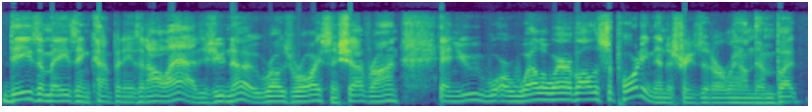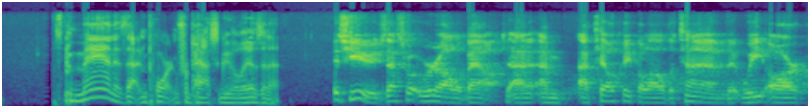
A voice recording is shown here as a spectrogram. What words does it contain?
these amazing companies, and I'll add, as you know, Rolls Royce and Chevron, and you are well aware of all the supporting industries that are around them. But man, is that important for Pascagoula, isn't it? It's huge. That's what we're all about. I, I tell people all the time that we are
